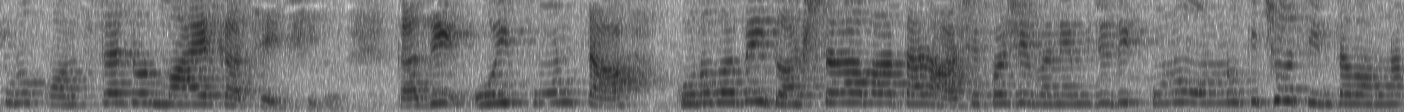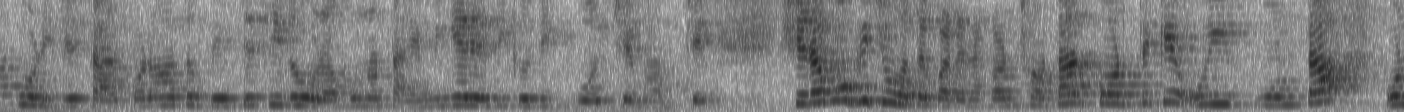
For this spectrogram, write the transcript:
পুরো কনস্ট্যান্ট ওর মায়ের কাছেই ছিল। কাজে ওই ফোনটা কোনোভাবেই দশটা বা তার আশেপাশে মানে আমি যদি কোনো অন্য কিছুও চিন্তা ভাবনা করি যে তারপরে হয়তো বেঁচে ছিল ওরা কোনো টাইমিংয়ের এদিক ওদিক বলছে, ভাবছে, সেরকমও কিছু হতে পারে না। কারণ ছটার পর থেকে ওই ফোনটা ওর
